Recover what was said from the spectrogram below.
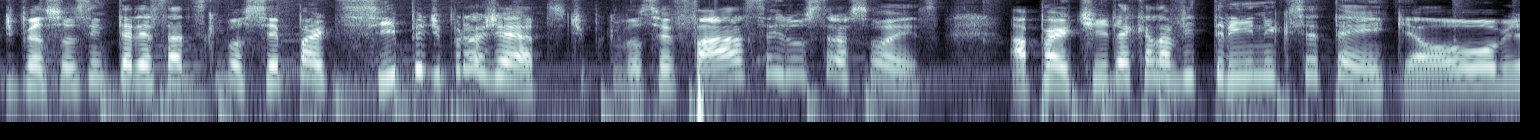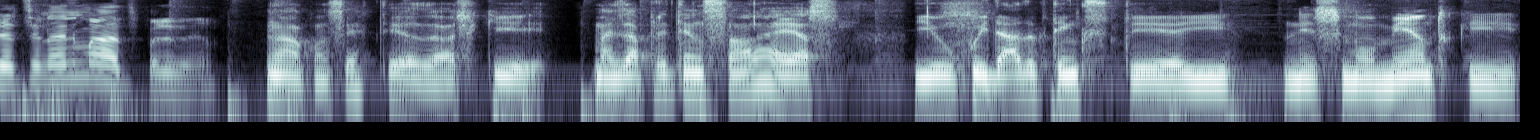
de pessoas interessadas que você participe de projetos. Tipo, que você faça ilustrações. A partir daquela vitrine que você tem, que é o Objetos Inanimados, por exemplo. Não, com certeza. Acho que. Mas a pretensão era essa. E o cuidado que tem que se ter aí nesse momento que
